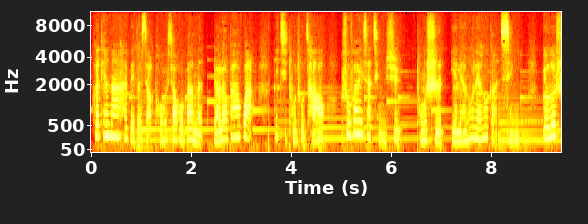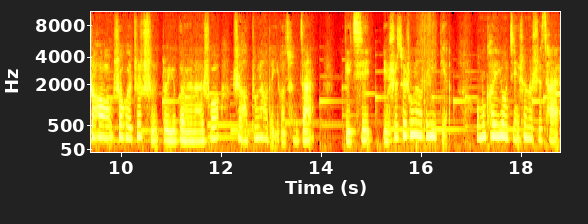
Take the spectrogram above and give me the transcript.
和天南海北的小朋友、小伙伴们聊聊八卦，一起吐吐槽，抒发一下情绪，同时也联络联络感情。有的时候，社会支持对于个人来说是很重要的一个存在。第七，也是最重要的一点。我们可以用谨慎的食材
